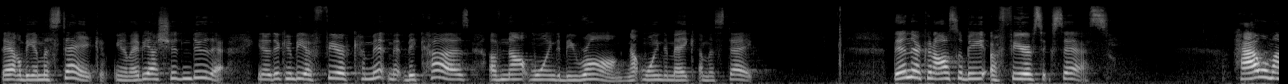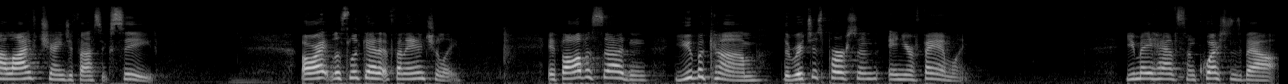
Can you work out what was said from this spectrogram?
that'll be a mistake. You know, maybe I shouldn't do that. You know, there can be a fear of commitment because of not wanting to be wrong, not wanting to make a mistake. Then there can also be a fear of success. How will my life change if I succeed? All right, let's look at it financially. If all of a sudden you become the richest person in your family, you may have some questions about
